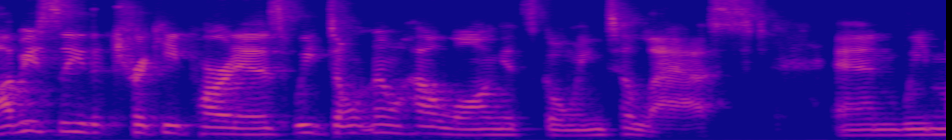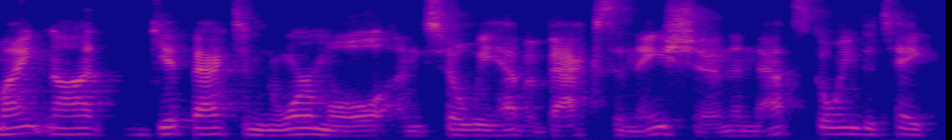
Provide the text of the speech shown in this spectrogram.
Obviously, the tricky part is we don't know how long it's going to last. And we might not get back to normal until we have a vaccination, and that's going to take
